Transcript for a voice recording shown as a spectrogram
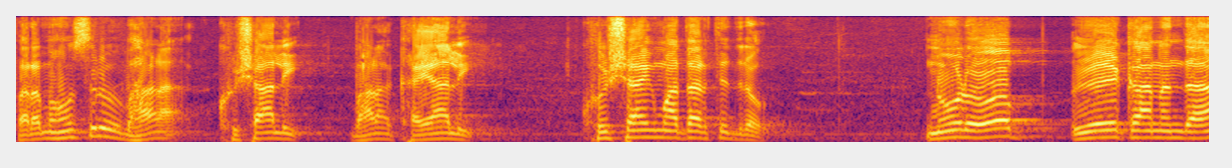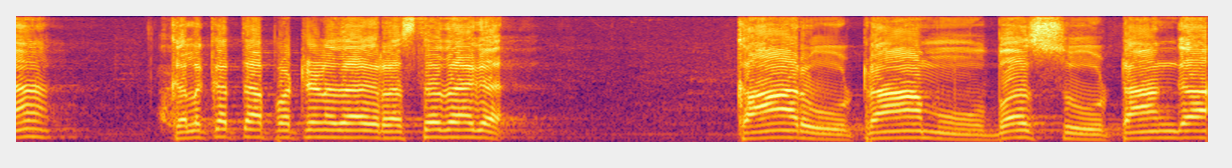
ಪರಮಹಂಸರು ಭಾಳ ಖುಷಾಲಿ ಭಾಳ ಖಯಾಲಿ, ಖುಷಿಯಾಗಿ ಮಾತಾಡ್ತಿದ್ರು. ನೋಡು, ವಿವೇಕಾನಂದ ಕಲ್ಕತ್ತಾ ಪಟ್ಟಣದಾಗ, ರಸ್ತದಾಗ car, tram, bus, tonga,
